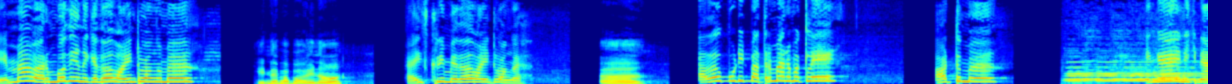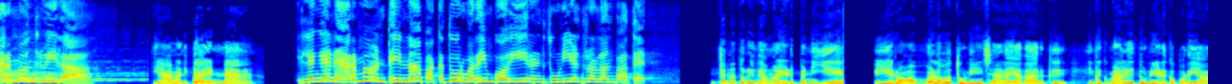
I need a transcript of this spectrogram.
எம்மா வரும்போது எனக்கு ஏதாவது வாங்கிட்டு வாங்கம்மா. என்ன பாப்பா வேணும்? ஐஸ்கிரீம் ஏதாவது வாங்கிட்டு வாங்க. ஆ ஆ. அதான் கூட்டிட்டு பத்திரமா இரு மக்களே. ஆட்டுமா. எங்க இன்னைக்கு நேரமா வந்துருவீங்களா? ஏன் வனிதா என்ன? இல்லைங்க நேரமா வந்துட்டீங்கன்னா பக்கத்து ஊர் வரையும் போய் ரெண்டு துணி எடுத்துட்டு வரலான்னு பார்த்தேன். எத்தனை துணி தான் எடுப்ப நீயே பீரோ அவ்வளவு துணி சேலையா தான் இருக்கு. இதுக்கு மேலே துணி எடுக்க போறியா?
